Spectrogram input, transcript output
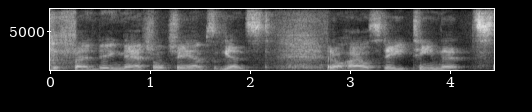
defending national champs against an Ohio State team that's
